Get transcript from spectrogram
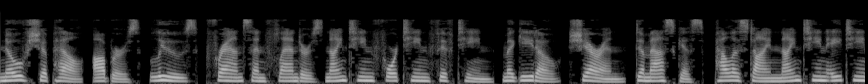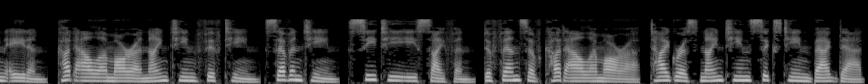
Neuve Chapelle, Aubers, Loos, France and Flanders 1914-15, Megiddo, Sharon, Damascus, Palestine 1918 Aden, Kut al-Amara 1915 17, Ctesiphon, Defense of Kut al-Amara, Tigris 1916 Baghdad,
